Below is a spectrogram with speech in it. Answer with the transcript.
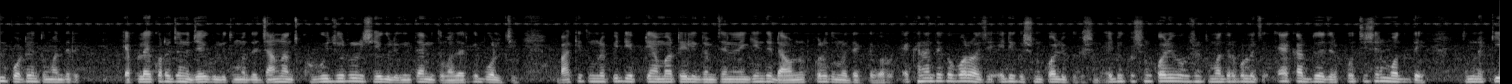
ইম্পর্টেন্ট তোমাদের অ্যাপ্লাই করার জন্য যেগুলি তোমাদের জানা খুবই জরুরি সেইগুলি কিন্তু আমি তোমাদেরকে বলছি। বাকি তোমরা পিডিএফটি আমার টেলিগ্রাম চ্যানেলে কিন্তু ডাউনলোড করে তোমরা দেখতে পারো। এখানে দেখো বলা হয়েছে এডুকেশন কোয়ালিফিকেশন এডুকেশন কোয়ালিফিকেশন তোমাদের বলেছে, এক আট দু হাজার পঁচিশের মধ্যে তোমরা কী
